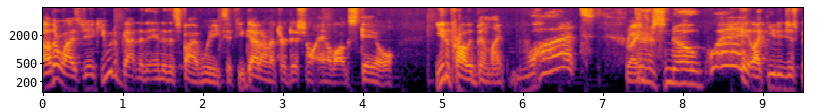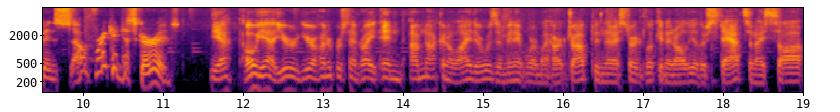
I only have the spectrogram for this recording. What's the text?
otherwise, Jake, you would have gotten to the end of this five weeks. If you got on a traditional analog scale, you'd have probably been like, What? Right. There's no way. Like you'd have just been so freaking discouraged. Yeah. Oh yeah, you're you're 100% right. And I'm not going to lie, there was a minute where my heart dropped and then I started looking at all the other stats and I saw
